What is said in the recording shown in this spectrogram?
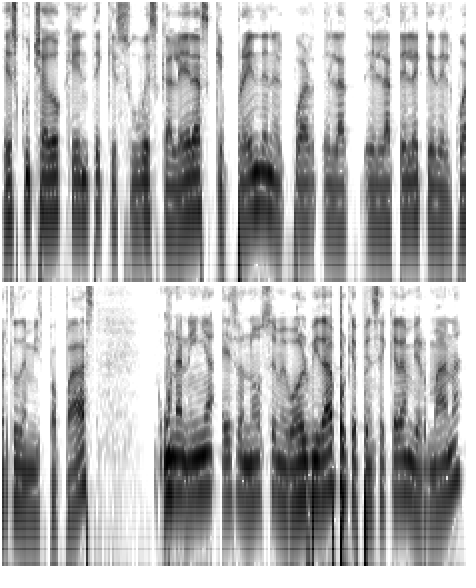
He escuchado gente que sube escaleras, que prenden el la, la tele que del cuarto de mis papás. Una niña, eso no se me va a olvidar porque pensé que era mi hermana.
